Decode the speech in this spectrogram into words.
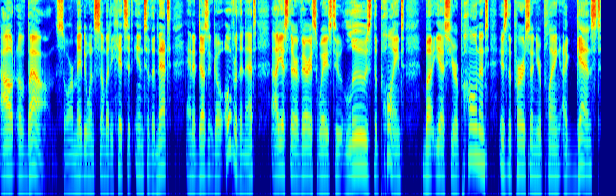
out of bounds, or maybe when somebody hits it into the net and it doesn't go over the net. Uh, yes, there are various ways to lose the point, but yes, your opponent is the person you're playing against,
